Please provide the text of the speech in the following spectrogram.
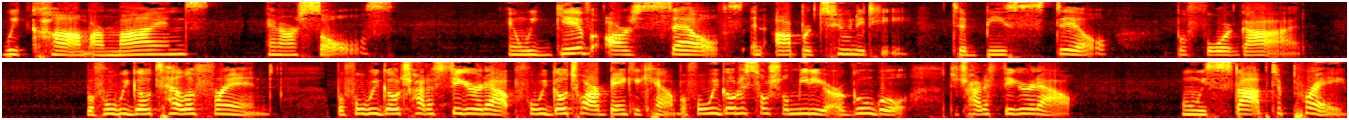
we calm our minds and our souls, and we give ourselves an opportunity to be still before God. Before we go tell a friend, before we go try to figure it out, before we go to our bank account, before we go to social media or Google to try to figure it out, when we stop to pray,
